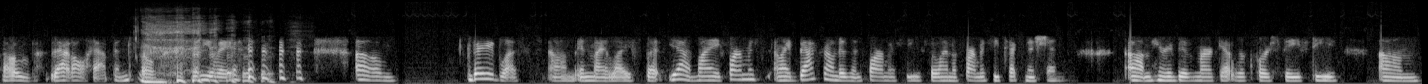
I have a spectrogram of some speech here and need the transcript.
how that all happened. So anyway, um, very blessed um, in my life. But yeah, my pharmacy, my background is in pharmacy, so I'm a pharmacy technician um, here in Bismarck at Workforce Safety. Um,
